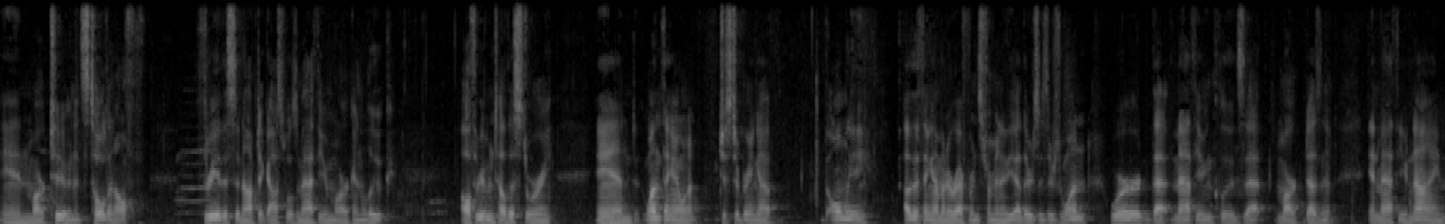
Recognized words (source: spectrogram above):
in Mark 2, and it's told in all three of the synoptic gospels Matthew, Mark, and Luke. All three of them tell this story. And one thing I want just to bring up the only other thing I'm going to reference from any of the others is there's one word that Matthew includes that Mark doesn't. In Matthew 9,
